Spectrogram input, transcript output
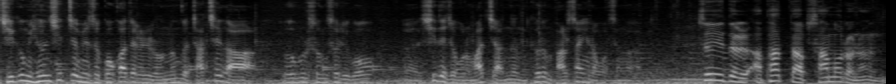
지금 현 시점에서 고가다리를 놓는 것 자체가 어불성설이고 어, 시대적으로 맞지 않는 그런 발상이라고 생각합니다. 저희들 아파트 앞 3호로는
